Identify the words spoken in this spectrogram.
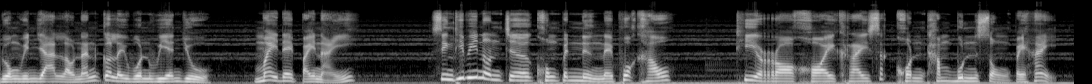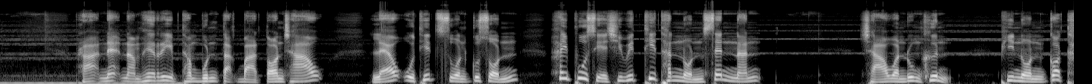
ดวงวิญญาณเหล่านั้นก็เลยวนเวียนอยู่ ไม่ได้ไปไหน สิ่งที่พี่นนท์เจอคงเป็นหนึ่งในพวกเขา ที่รอคอยใครสักคนทำบุญส่งไปให้ พระแนะนำให้รีบทำบุญตักบาตรตอนเช้า แล้วอุทิศส่วนกุศลให้ผู้เสียชีวิตที่ถนนเส้นนั้น เช้าวันรุ่งขึ้น พี่นนท์ก็ท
